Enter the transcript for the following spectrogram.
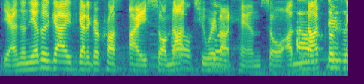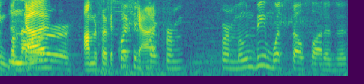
Yeah, and then the other guy's got to go across ice, so I'm not Oh, too worried about him. So I'm Oh, not focusing this this guy. I'm gonna focus this guy. for, for for Moonbeam, what spell slot is it?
